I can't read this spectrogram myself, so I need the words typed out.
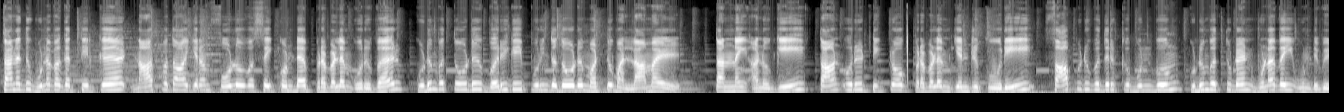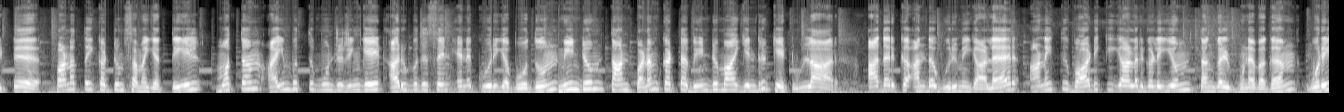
தனது உணவகத்திற்கு நாற்பதாயிரம் ஃபாலோவர்ஸை கொண்ட பிரபலம் ஒருவர் குடும்பத்தோடு வருகை புரிந்ததோடு மட்டுமல்லாமல் தன்னை அணுகி தான் ஒரு டிக்டாக் பிரபலம் என்று கூறி சாப்பிடுவதற்கு முன்பும் குடும்பத்துடன் உணவை உண்டுவிட்டு பணத்தை கட்டும் சமயத்தில் மொத்தம் ஐம்பத்து மூன்று ரிங்கேட் அறுபது சென்ட் என கூறிய போதும் மீண்டும் தான் பணம் கட்ட வேண்டுமா என்று கேட்டுள்ளார். அதற்கு அந்த உரிமையாளர் அனைத்து வாடிக்கையாளர்களையும் தங்கள் உணவகம் ஒரே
